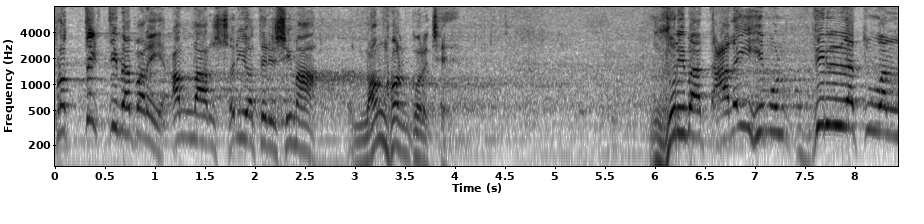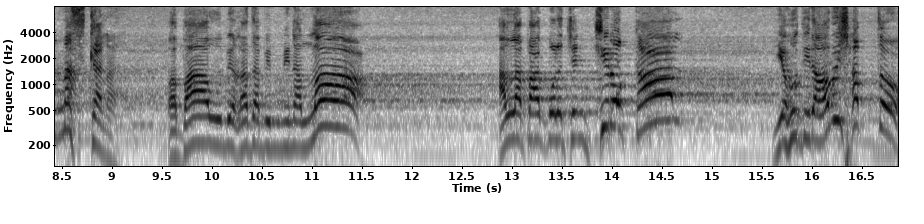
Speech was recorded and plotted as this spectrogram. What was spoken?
প্রত্যেকটি ব্যাপারে আল্লাহর শরীয়তের সীমা লঙ্ঘন করেছে। জুরিবাত আলাইহিমুল যিল্লাতু ওয়াল মাসকানা, ওয়া মিনাল্লাহ। আল্লাহ পাক বলেছেন, চিরকাল ইহুদিরা অভিশপ্ত।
